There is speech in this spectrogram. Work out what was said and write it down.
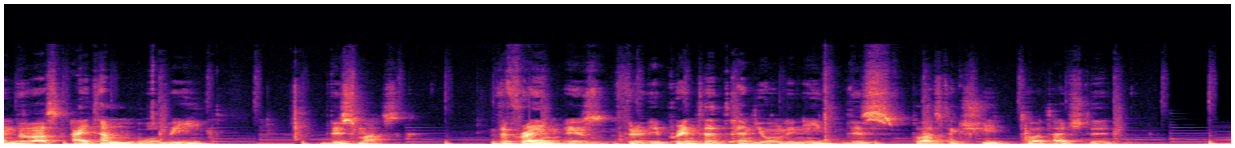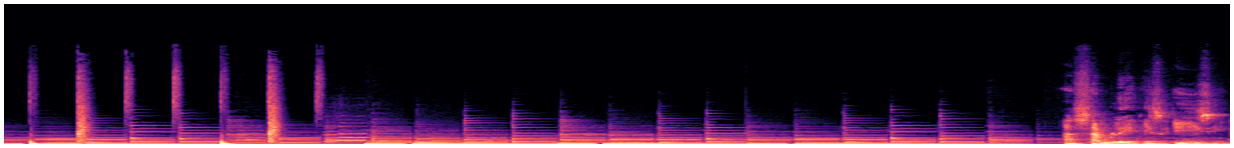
And the last item will be this mask. The frame is 3D printed and you only need this plastic sheet to attach to it. Assembly is easy.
